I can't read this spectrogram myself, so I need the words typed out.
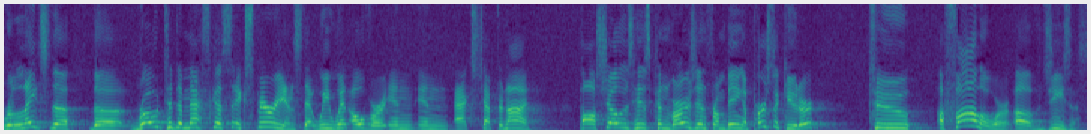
relates the, the road to Damascus experience that we went over in, in Acts chapter 9. Paul shows his conversion from being a persecutor to a follower of Jesus.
